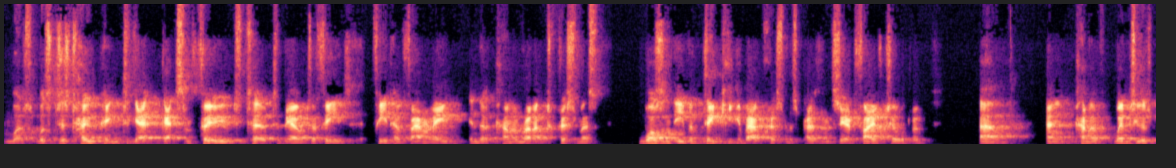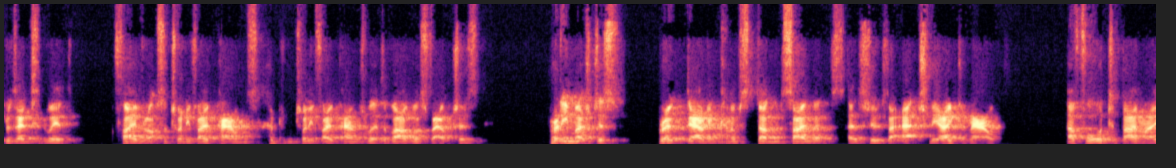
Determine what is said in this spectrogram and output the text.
was was just hoping to get get some food to, to be able to feed feed her family in the kind of run up to Christmas. Wasn't even thinking about Christmas presents. She had five children, um, and kind of when she was presented with five lots of 25 pounds, 125 pounds worth of Argos vouchers, pretty much just broke down in kind of stunned silence as she was like, actually, I can now afford to buy my,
